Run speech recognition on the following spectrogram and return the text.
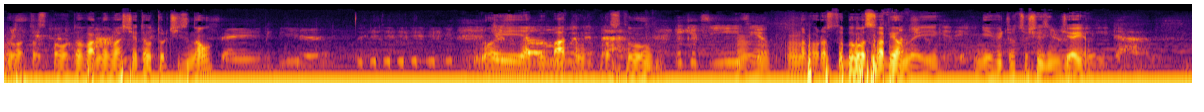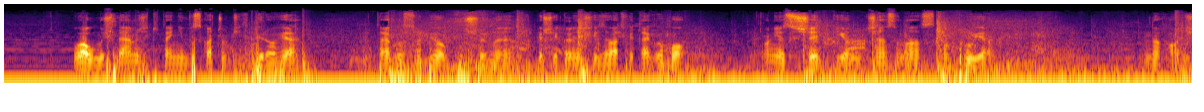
było to spowodowane właśnie tą trucizną. Jakby Batman po prostu... Mm, no po prostu był osłabiony i nie wiedział, co się z nim dzieje. Wow, myślałem, że tutaj nie wyskoczą ci zbiorowie. Tego sobie ogłuszymy. W pierwszej kolejności załatwię tego, bo on jest szybki, on często nas kontruje. No chodź.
